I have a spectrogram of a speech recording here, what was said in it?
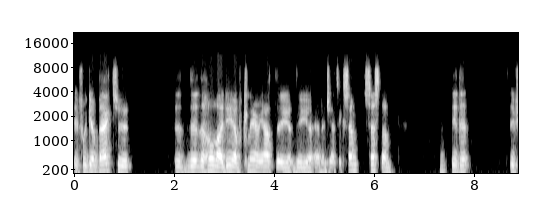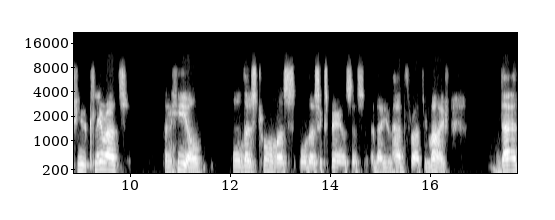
if we go back to the, the whole idea of clearing out the, the uh, energetic sem- system, it, uh, if you clear out and heal all those traumas, all those experiences that you've had throughout your life, that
